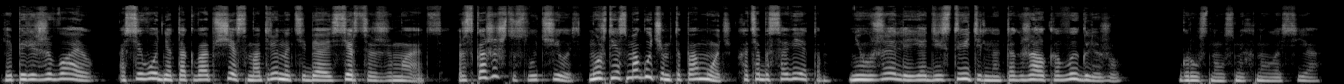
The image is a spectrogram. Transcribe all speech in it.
Я переживаю. А сегодня так вообще смотрю на тебя, и сердце сжимается. Расскажи, что случилось. Может, я смогу чем-то помочь, хотя бы советом. Неужели я действительно так жалко выгляжу?» Грустно усмехнулась я.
